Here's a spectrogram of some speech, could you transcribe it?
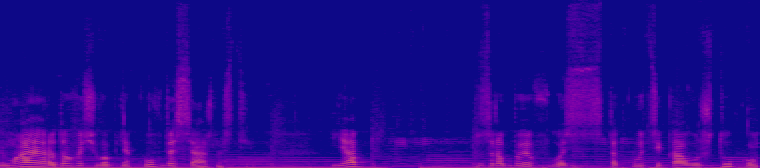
Немає родовищ вапняку в досяжності. Я б зробив ось таку цікаву штуку.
